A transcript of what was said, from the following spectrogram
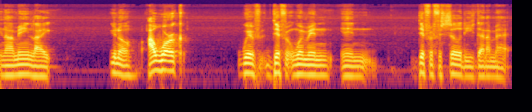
you know what I mean. Like, you know, I work with different women in different facilities that I'm at.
